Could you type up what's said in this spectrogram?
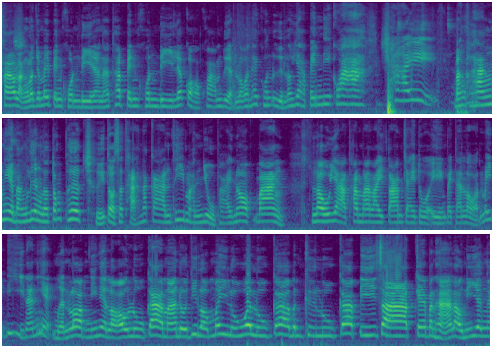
คราวหลังเราจะไม่เป็นคนดีแล้วนะ ถ้าเป็นคนดีแล้วก่อความเดือดร้อนให้คนอื่นเราอย่าเป็นดีกว่า ใช่ บางครั้งเนี่ยบางเรื่องเราต้องเพิกเฉยต่อสถานการณ์ที่มันอยู่ภายนอกบ้าง เราอย่าทำอะไรตามใจตัวเองไปตลอดไม่ดีนะเนี่ย เหมือนรอบนี้เนี่ยเราเอาลูก้ามาโดยที่เราไม่รู้ว่าลูก้ามันคือลูก้าปีศาจแก้ปัญหาเหล่านี้ยังไง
